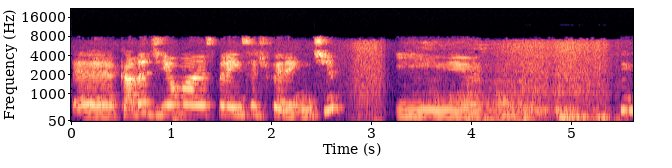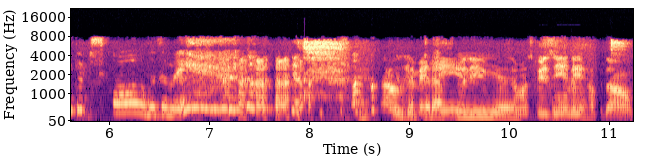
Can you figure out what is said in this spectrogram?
É, cada dia é uma experiência diferente e tem que ter psicólogo também. Ah, um remedinho ali, fazer umas coisinhas ali, rapidão.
